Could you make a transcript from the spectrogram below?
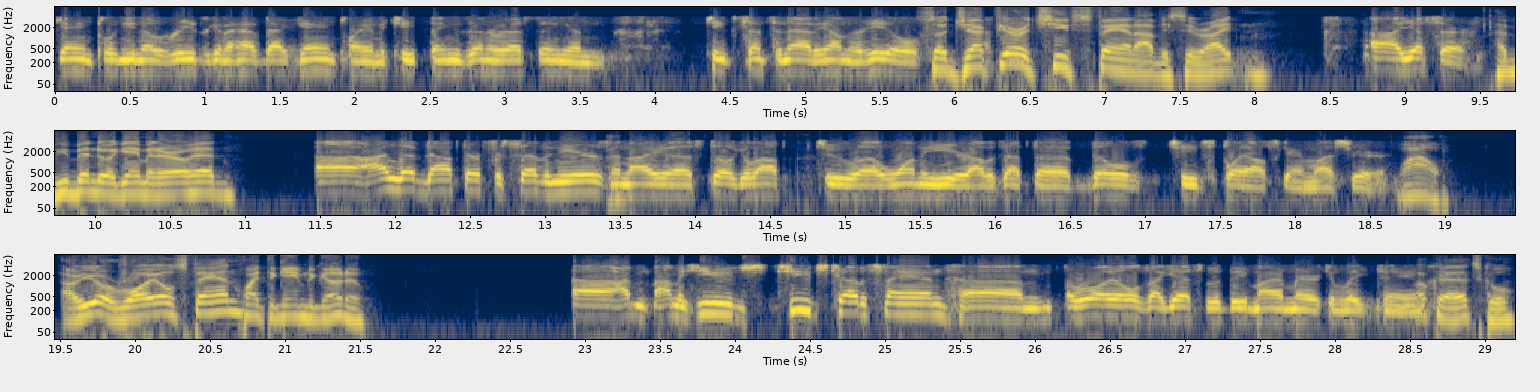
game plan, you know, Reid's going to have that game plan to keep things interesting and keep Cincinnati on their heels. So, Jeff, you're a Chiefs fan, obviously, right? Uh, yes, sir. Have you been to a game at Arrowhead? Uh, I lived out there for seven years, and I uh, still go out to uh, one a year. I was at the Bills Chiefs playoffs game last year. Wow. Are you a Royals fan? Quite the game to go to. Uh, I'm I'm a huge huge Cubs fan. Um, the Royals, I guess, would be my American League team. Okay, that's cool.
